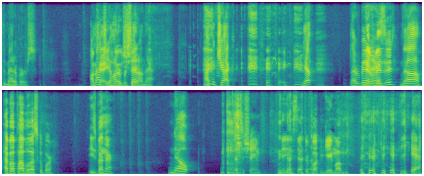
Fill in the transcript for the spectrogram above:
the metaverse. I'm Okay, actually no 100 percent shit. on that. I could check. yep. Never been Never there. visited? No. How about Pablo Escobar? He's been there? Nope. That's a shame. They need to step their fucking game up. yeah.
